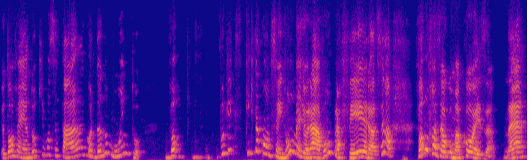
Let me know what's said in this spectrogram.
eu estou vendo que você está engordando muito. Por que que está acontecendo? Vamos melhorar? Vamos para feira? Sei lá, vamos fazer alguma coisa, né?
